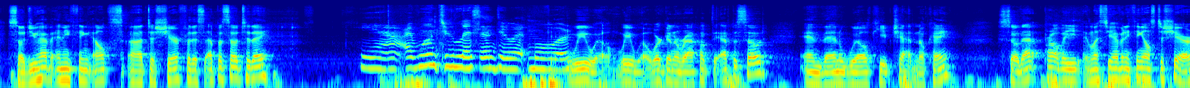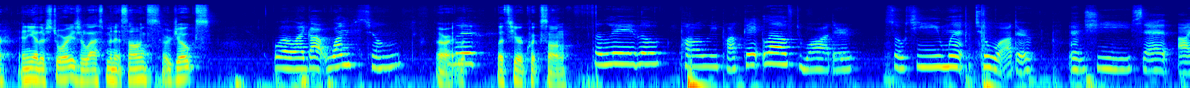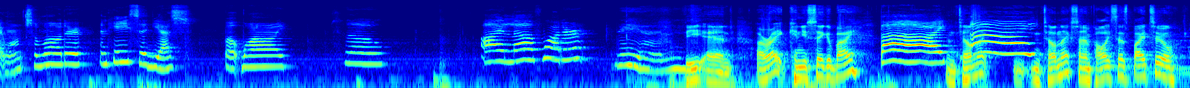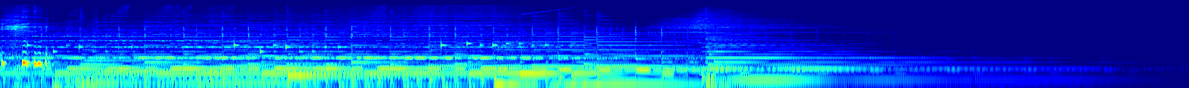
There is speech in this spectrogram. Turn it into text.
So, do you have anything else uh, to share for this episode today? Yeah, I want to listen to it more. We will. We will. We're going to wrap up the episode and then we'll keep chatting, okay? So, that probably, unless you have anything else to share, any other stories or last minute songs or jokes? Well, I got one song. All right, let, let's hear a quick song. The little Polly Pocket loved water, so she went to water. And she said, I want some water. And he said, Yes, but why? So, I love water. The end. The end. All right, can you say goodbye? Bye. Until, ne- until next time, Polly says bye too.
